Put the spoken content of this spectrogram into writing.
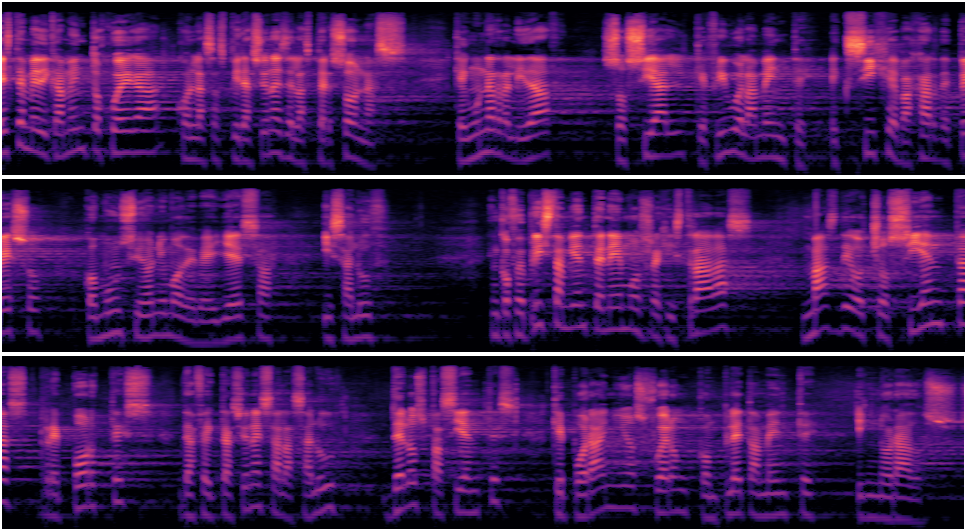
Este medicamento juega con las aspiraciones de las personas, que en una realidad social que frívolamente exige bajar de peso como un sinónimo de belleza y salud. En Cofepris también tenemos registradas más de 800 reportes de afectaciones a la salud de los pacientes que por años fueron completamente ignorados.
